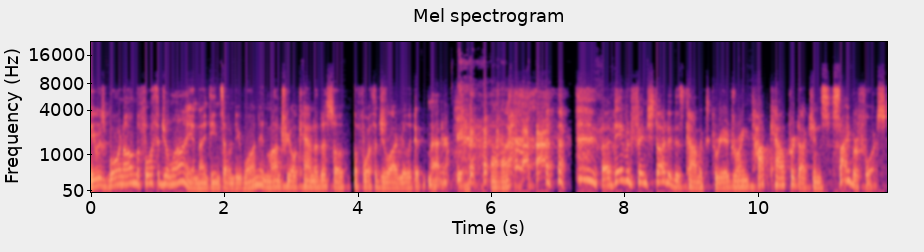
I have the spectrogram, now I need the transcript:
He was born on the 4th of July in 1971 in Montreal, Canada, so the 4th of July really didn't matter. Uh, uh, David Finch started his comics career drawing Top Cow Productions' Cyberforce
